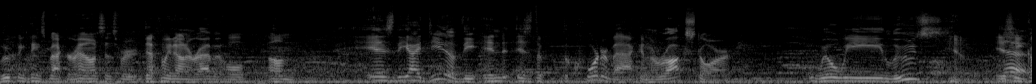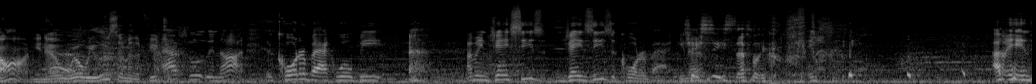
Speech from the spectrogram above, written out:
looping things back around since we're definitely down a rabbit hole, um, is the idea of the end, is the, the quarterback and the rock star, will we lose him? Is he gone? You know, No. will we lose him in the future? Absolutely not. The quarterback will be. I mean, JC's Jay Z's a quarterback. You know. JC's definitely I mean,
